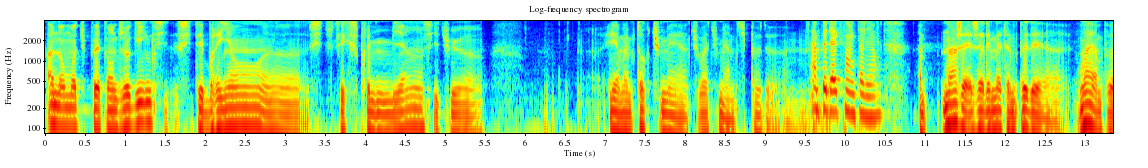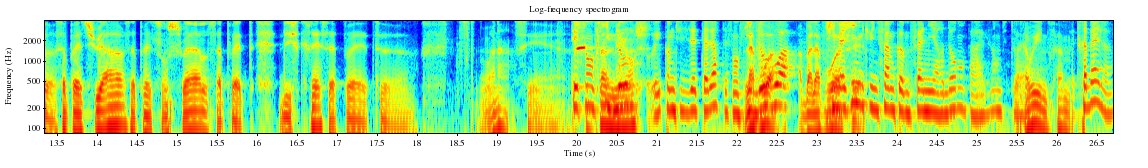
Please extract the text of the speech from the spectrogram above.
Ah non, moi tu peux être en jogging si, si t'es brillant, si tu t'exprimes bien, si tu et en même temps que tu mets, tu vois, tu mets un petit peu de. un peu d'accent italien. un- non, j'allais mettre un peu des, ouais, un peu. Ça peut être suave, ça peut être sensuel, ça peut être discret, ça peut être, voilà, c'est. T'es plein de sensible, au... nuances. oui, comme tu disais tout à l'heure, t'es sensible La aux voix. Ah bah voix. J'imagine qu'une femme comme Fanny Ardant, par exemple, tu dois... Ah oui, une femme. elle est très belle.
